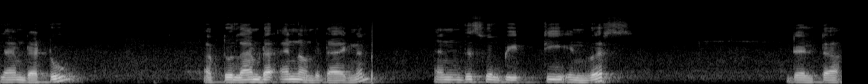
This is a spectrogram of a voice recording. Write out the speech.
Lambda 2 up to lambda n on the diagonal. And this will be T inverse delta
